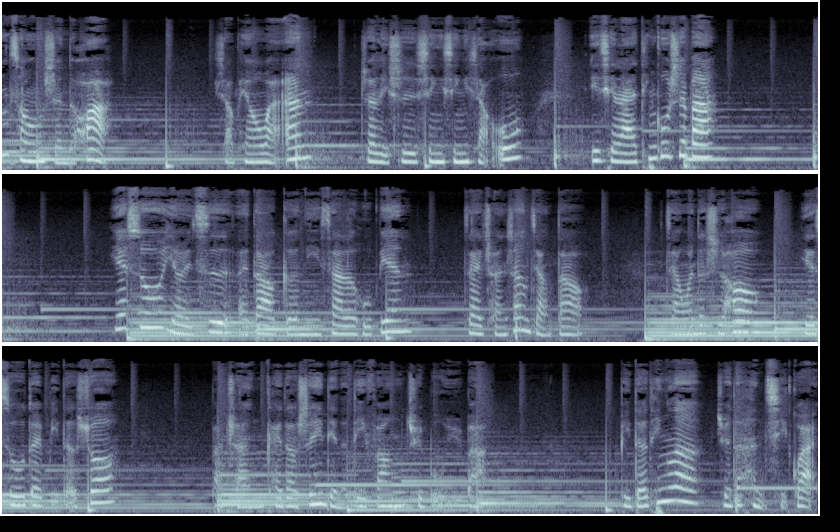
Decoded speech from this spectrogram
听从神的话。小朋友晚安，这里是星星小屋，一起来听故事吧。耶稣有一次来到格尼萨勒湖边，在船上讲道。讲完的时候，耶稣对彼得说：“把船开到深一点的地方去捕鱼吧。”彼得听了，觉得很奇怪。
